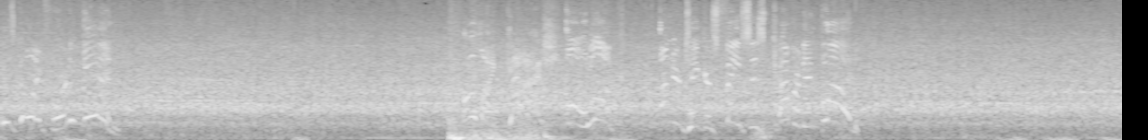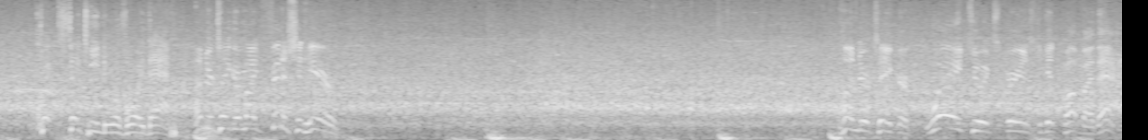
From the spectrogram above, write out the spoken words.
he's going for it again. Oh, my gosh. Oh, look. Undertaker's face is covered in blood. Quick thinking to avoid that. Undertaker might finish it here. Undertaker, way too experienced to get caught by that.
